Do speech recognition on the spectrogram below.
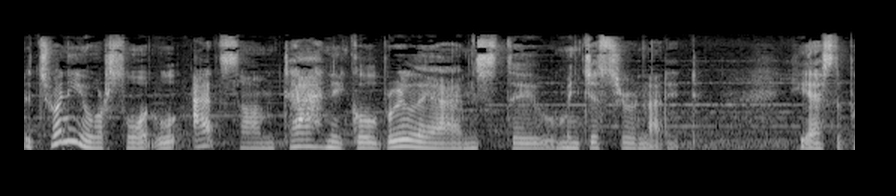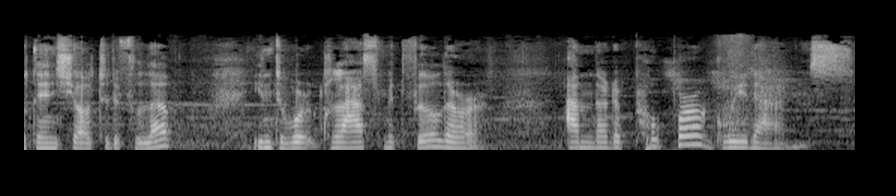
The 20 years old will add some technical brilliance to Manchester United. He has the potential to develop into a world class midfielder under the proper guidance.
